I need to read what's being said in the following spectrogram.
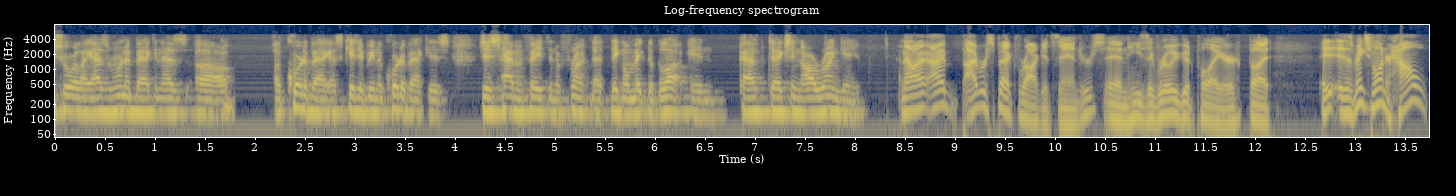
sure like as a running back and as uh, a quarterback, as KJ being a quarterback, is just having faith in the front that they're gonna make the block and pass protection, our run game. Now, I, I, I respect Rocket Sanders, and he's a really good player, but it, it makes me wonder how.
